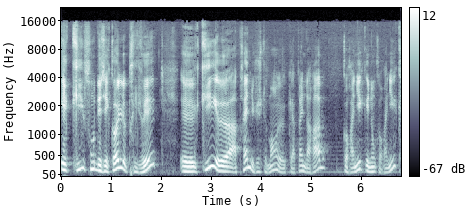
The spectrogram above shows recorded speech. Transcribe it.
et qui font des écoles privées euh, qui euh, apprennent justement, euh, qui apprennent l'arabe, coranique et non coranique.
